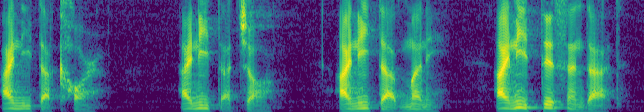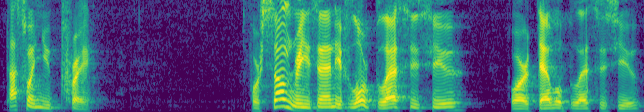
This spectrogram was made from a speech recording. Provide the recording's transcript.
I need that car. I need that job. I need that money. I need this and that. That's when you pray. For some reason, if Lord blesses you or devil blesses you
